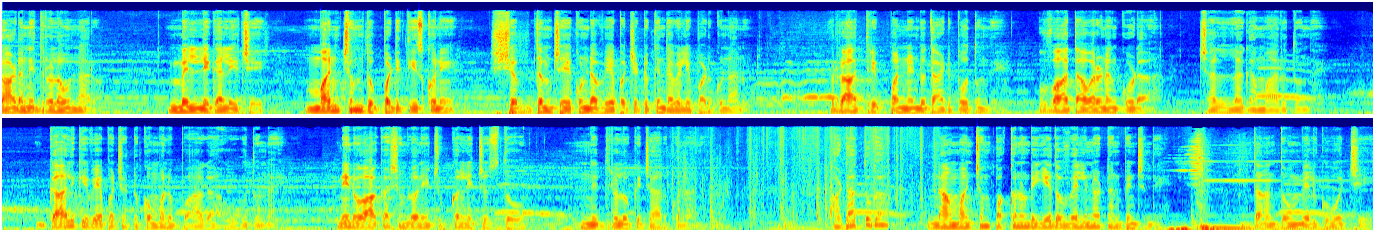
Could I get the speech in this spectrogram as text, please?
గాఢ నిద్రలో ఉన్నారు. మెల్లిగా లేచి మంచం దుప్పటి తీసుకొని శబ్దం చేయకుండా వేప చెట్టు కింద వెళ్ళి పడుకున్నాను. రాత్రి పన్నెండు దాటిపోతుంది. వాతావరణం కూడా చల్లగా మారుతుంది. గాలికి వేప చెట్టు కొమ్మలు బాగా ఊగుతున్నాయి. నేను ఆకాశంలోని చుక్కల్ని చూస్తూ నిద్రలోకి జారుకున్నాను. హఠాత్తుగా నా మంచం పక్క నుండి ఏదో వెళ్ళినట్టు అనిపించింది. దాంతో మెలకు వచ్చి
